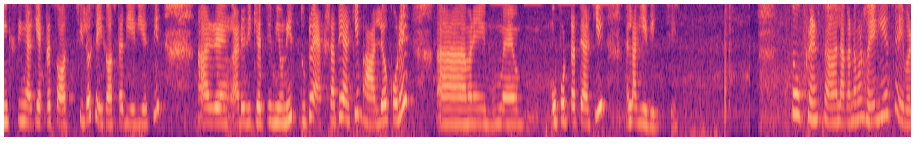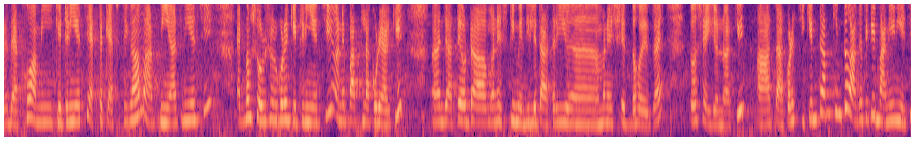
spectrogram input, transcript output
মিক্সিং আর কি একটা সস ছিল। সেই সসটা দিয়ে দিয়েছি। আর আর এদিকে হচ্ছে মিউনিস দুটো একসাথে আর কি ভালো করে মানে উপরটাতে আর কি লাগিয়ে দিচ্ছি। তো ফ্রেন্ডস লাগানো আমার হয়ে গিয়েছে। এবারে দেখো, আমি কেটে নিয়েছি একটা ক্যাপসিকাম আর পেঁয়াজ নিয়েছি। একদম সরু সরু করে কেটে নিয়েছি মানে পাতলা করে আর কি যাতে ওটা মানে স্টিমে দিলে তাড়াতাড়ি মানে সেদ্ধ হয়ে যায়। তো সেই জন্য আর কি। আর তারপরে চিকেনটা আমি কিন্তু আগে থেকেই বানিয়ে নিয়েছি।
